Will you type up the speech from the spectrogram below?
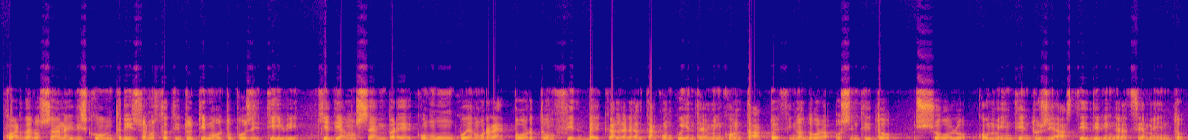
Guarda Rossana, i riscontri sono stati tutti molto positivi. Chiediamo sempre comunque un report, un feedback alle realtà con cui entriamo in contatto e fino ad ora ho sentito solo commenti entusiasti e di ringraziamento.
